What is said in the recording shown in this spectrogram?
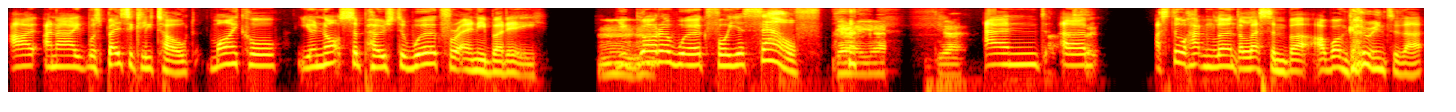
I and I was basically told, Michael, you're not supposed to work for anybody. Mm -hmm. You mm-hmm. gotta work for yourself. Yeah, yeah, yeah. and um, I still hadn't learned the lesson, but I won't go into that.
